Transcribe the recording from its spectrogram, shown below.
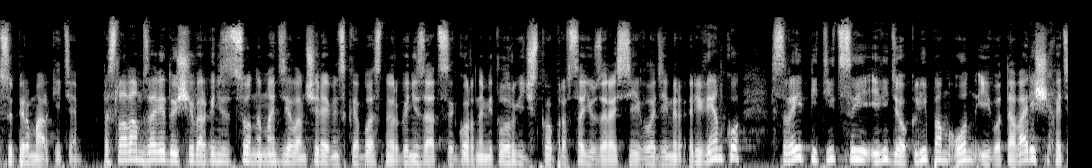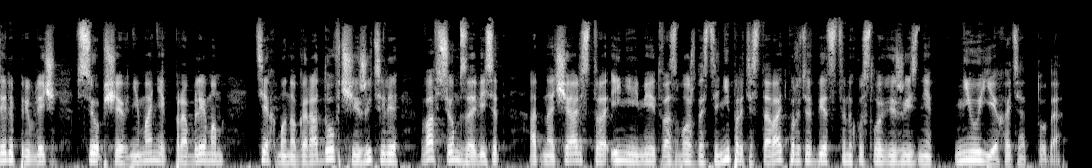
в супермаркете. По словам заведующего организационным отделом Челябинской областной организации Горно-металлургического профсоюза России Владимир Ревенко, своей петицией и видеоклипом он и его товарищи хотели привлечь всеобщее внимание к проблемам тех моногородов, чьи жители во всем зависят от начальства и не имеют возможности ни протестовать против бедственных условий жизни, ни уехать оттуда.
